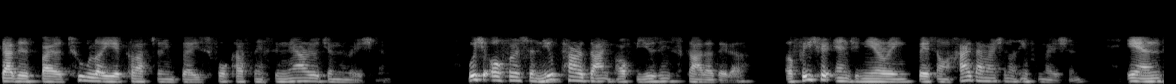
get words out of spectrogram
guided by a two-layer clustering-based forecasting scenario generation, which offers a new paradigm of using SCADA data, a feature engineering based on high-dimensional information, and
